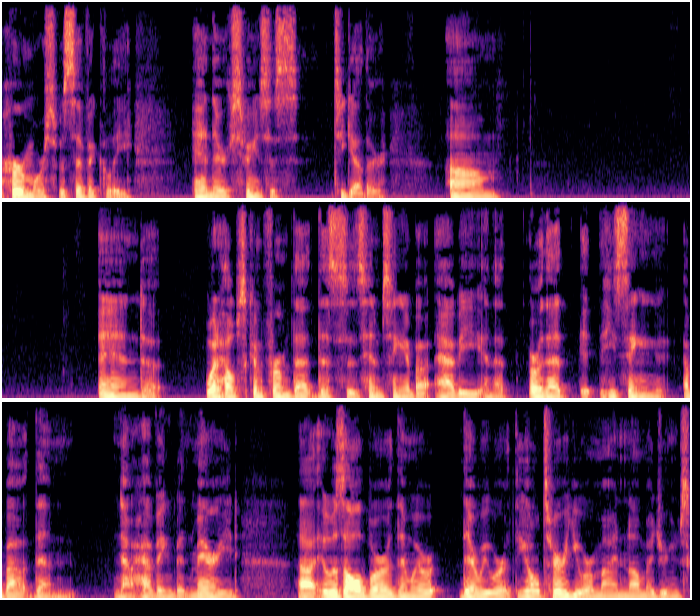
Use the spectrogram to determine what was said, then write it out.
her more specifically and their experiences together. Um, and uh, what helps confirm that this is him singing about Abby and that, or that it, he's singing about them now having been married. Uh, it was all where then we were there. We were at the altar. You were mine, and all my dreams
